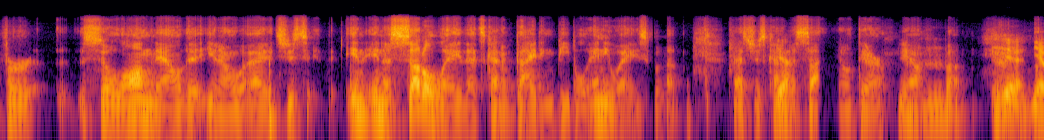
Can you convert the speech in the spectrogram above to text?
for so long now that you know uh, it's just in in a subtle way that's kind of guiding people, anyways. But that's just kind yeah. of a side note there. Yeah, mm-hmm. but yeah, yeah,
